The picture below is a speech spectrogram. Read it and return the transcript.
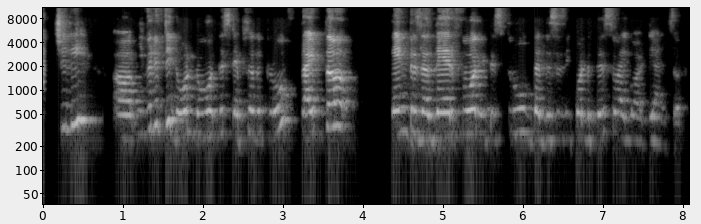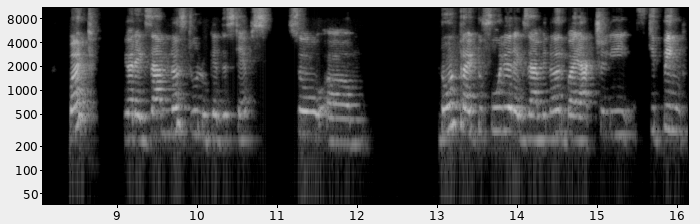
actually, uh, even if they don't know the steps of the proof, write the end result. Therefore, it is proved that this is equal to this, so I got the answer. But your examiners do look at the steps. So um, don't try to fool your examiner by actually skipping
